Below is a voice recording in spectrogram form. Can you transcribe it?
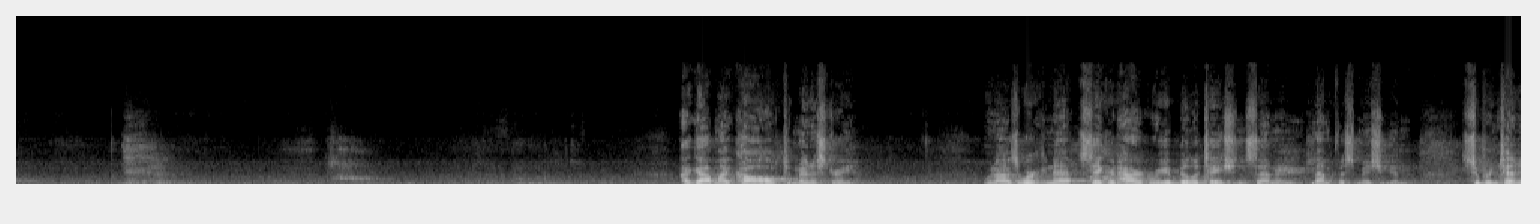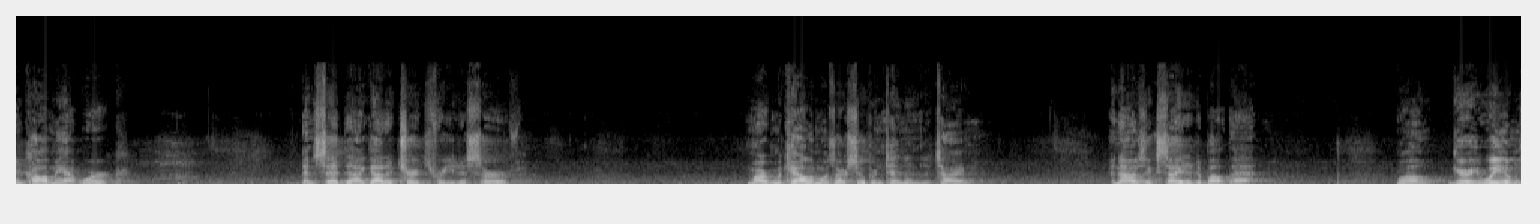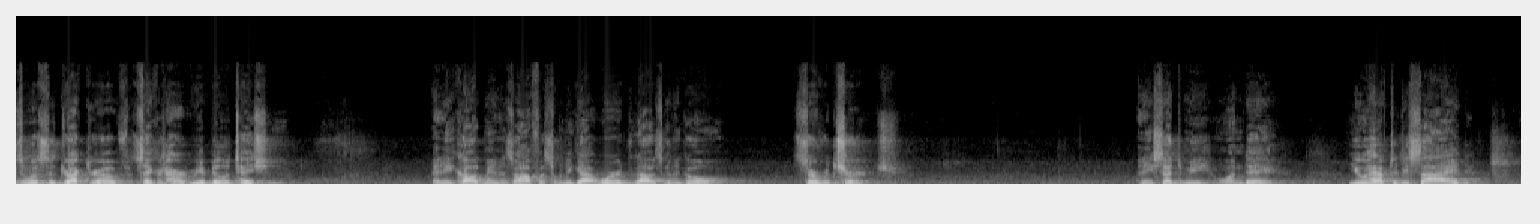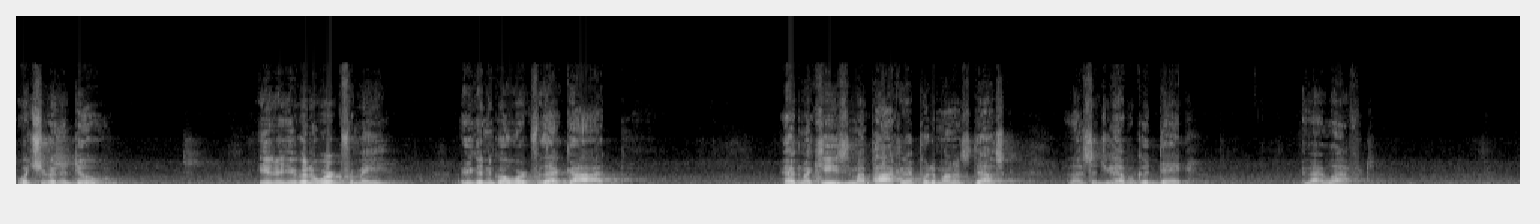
I got my call to ministry when I was working at Sacred Heart Rehabilitation Center in Memphis, Michigan. Superintendent called me at work and said, I got a church for you to serve. Marv McCallum was our superintendent at the time. And I was excited about that. Well, Gary Williams was the director of Sacred Heart Rehabilitation. And he called me in his office when he got word that I was going to go serve a church. And he said to me one day, You have to decide what you're going to do. Either you're going to work for me or you're going to go work for that God. I had my keys in my pocket. I put them on his desk. And I said, You have a good day. And I left.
